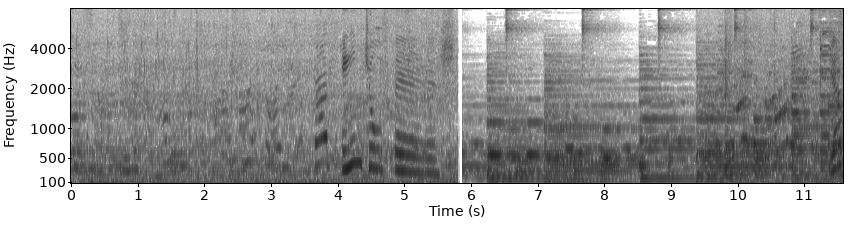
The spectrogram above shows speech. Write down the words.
swimming. That's Angelfish. Yeah.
